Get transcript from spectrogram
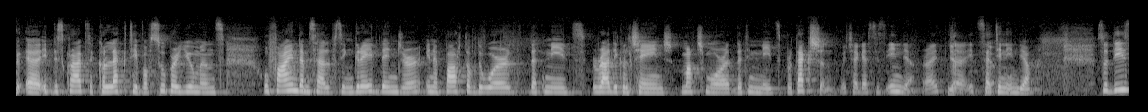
uh, it describes a collective of superhumans who find themselves in grave danger in a part of the world that needs radical change much more than it needs protection, which I guess is India, right? Yeah, Uh, it's set yeah. in India. So these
